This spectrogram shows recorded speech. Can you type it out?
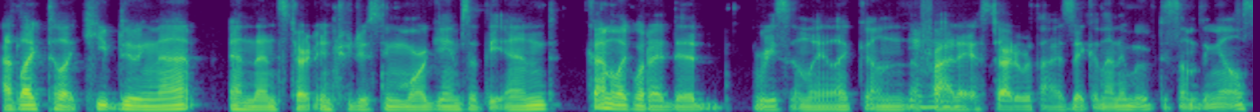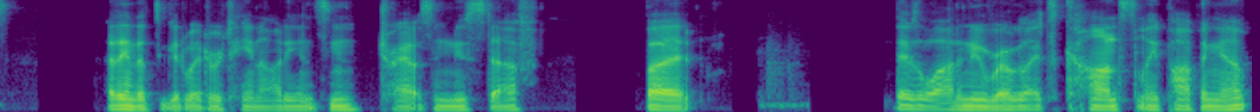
I'd like to like keep doing that and then start introducing more games at the end, kind of like what I did recently. Like on a Mhm. Friday, I started with Isaac and then I moved to something else. I think that's a good way to retain audience and try out some new stuff. But there's a lot of new roguelites constantly popping up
